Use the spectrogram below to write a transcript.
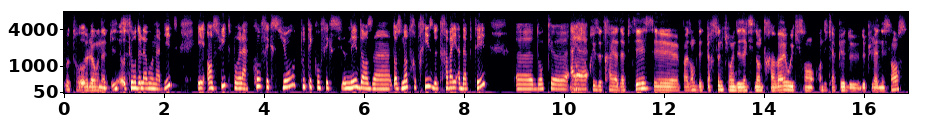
autour de là où on habite. Autour de là où on habite. Et ensuite, pour la confection, tout est confectionné dans, un, dans une entreprise de travail adapté. Euh, donc, euh, L'entreprise de travail adaptée, c'est par exemple des personnes qui ont eu des accidents de travail ou qui sont handicapées depuis la naissance,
